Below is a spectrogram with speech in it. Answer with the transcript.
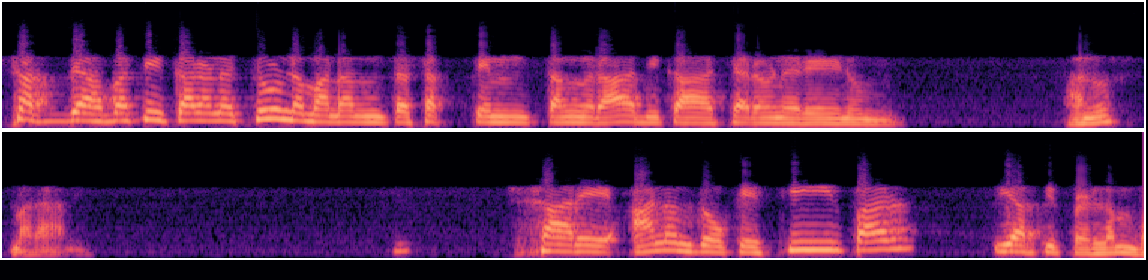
सद्य वशीकरण चूर्ण मनंत शक्तिम तंग राधिका चरण रेणुम अनुस्मरा सारे आनंदों के सिर पर यह विप्रलम्भ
